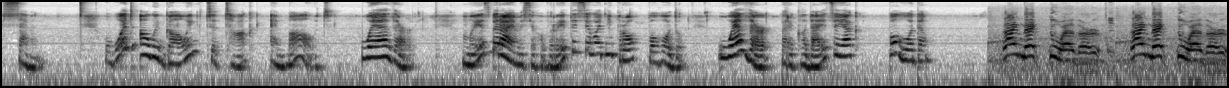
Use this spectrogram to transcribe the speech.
7. What are we going to talk about? Weather. Ми збираємося говорити сьогодні про погоду. Weather перекладається як погода. I make the weather. I make the weather.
